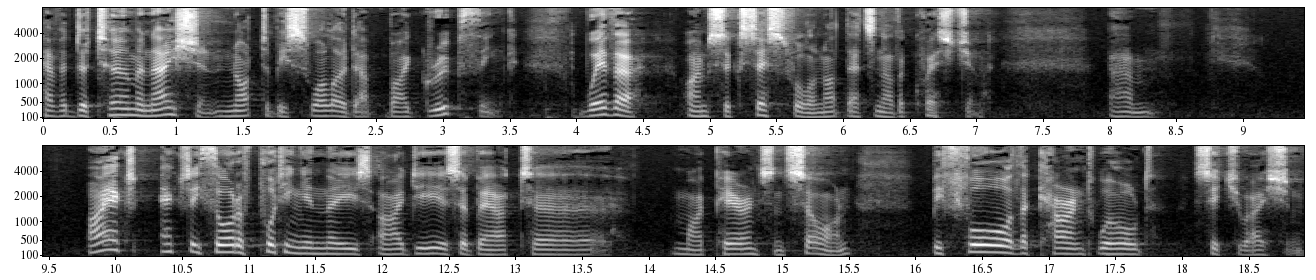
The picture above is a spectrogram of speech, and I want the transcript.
have a determination not to be swallowed up by groupthink. Whether I'm successful or not, that's another question. Um, I actually thought of putting in these ideas about uh, my parents and so on before the current world situation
